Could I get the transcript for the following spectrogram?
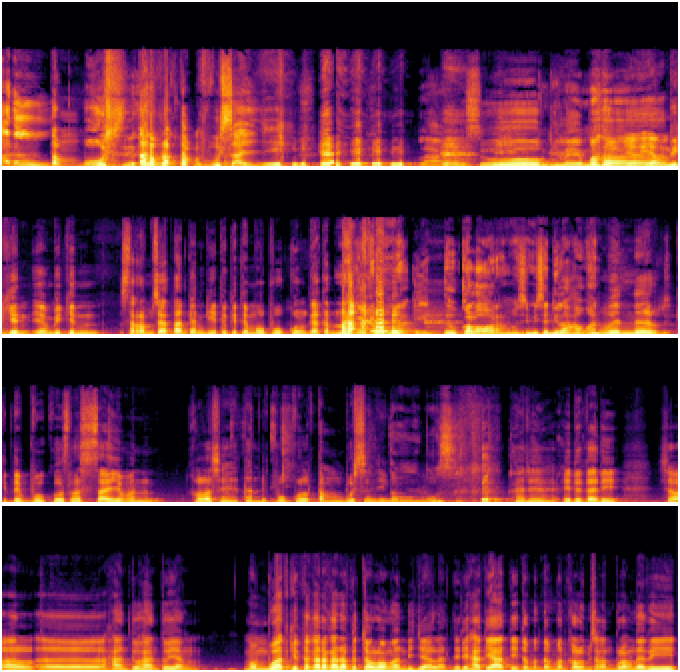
Aduh. tembus ditabrak tembus aja Langsung dilema. yang yang bikin yang bikin serem setan kan gitu kita mau pukul gak kena Nggak kena itu. Kalau orang masih bisa dilawan. bener kita pukul selesai cuman kalau setan dipukul tembus anjing Tembus. ada itu tadi soal eh, hantu-hantu yang membuat kita kadang-kadang kecolongan di jalan jadi hati-hati teman-teman kalau misalkan pulang dari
